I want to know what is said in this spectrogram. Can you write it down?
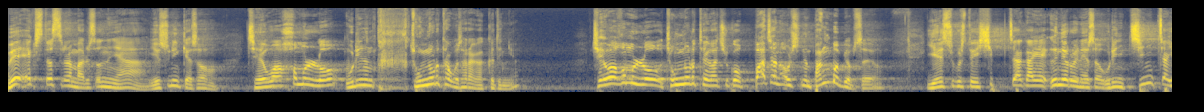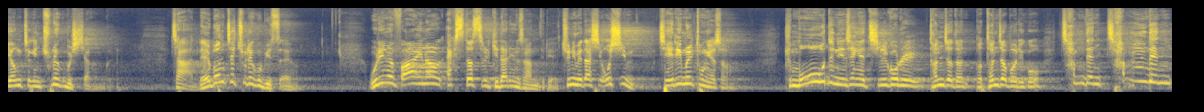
왜 엑스더스라는 말을 썼느냐? 예수님께서 죄와 허물로 우리는 다 종노릇하고 살아갔거든요. 죄와 허물로 종노릇해 가지고 빠져나올 수 있는 방법이 없어요. 예수 그리스도의 십자가의 은혜로 인해서 우린 진짜 영적인 출애굽을 시작한 거예요. 자, 네 번째 출애굽이 있어요. 우리는 파이널 엑스더스를 기다리는 사람들이에요. 주님의 다시 오심, 재림을 통해서 그 모든 인생의 질고를 던져 던져버리고 참된 참된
